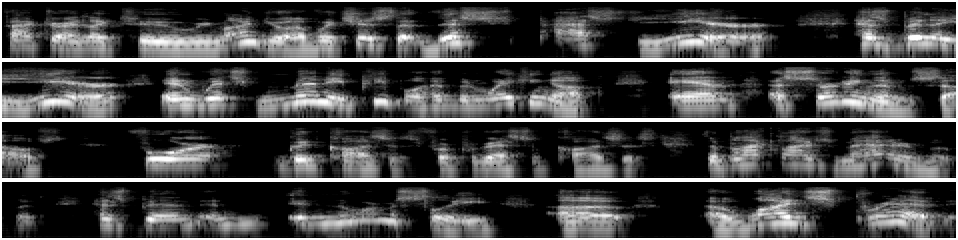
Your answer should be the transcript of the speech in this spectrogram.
factor I'd like to remind you of, which is that this past year has been a year in which many people have been waking up and asserting themselves for good causes, for progressive causes. The Black Lives Matter movement has been an enormously uh, uh, widespread.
